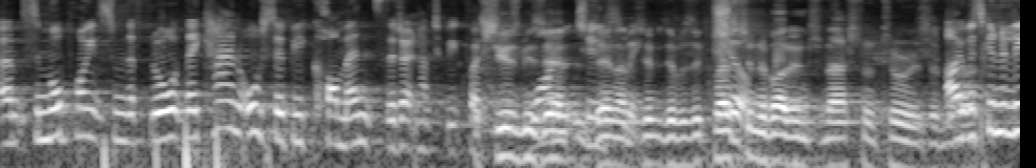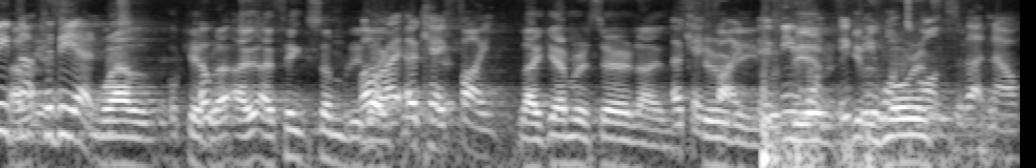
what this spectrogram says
Um, some more points from the floor. They can also be comments. They don't have to be questions. Excuse me, One, Zain, two, Zeinab, three. There was a question Sure. about international tourism. I was going to leave that Um, for the end. Well, okay, Oh. but I, I think somebody All like, right, okay, fine. like Emirates Airlines Okay, surely fine. would If be you able want, to if give you want more to answer that now,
